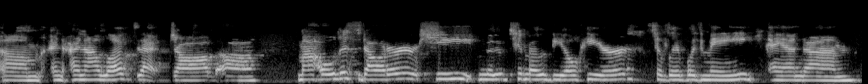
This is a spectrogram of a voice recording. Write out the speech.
um, and and I loved that job. Uh, my oldest daughter, she moved to Mobile here to live with me, and um,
